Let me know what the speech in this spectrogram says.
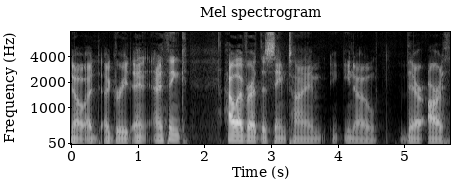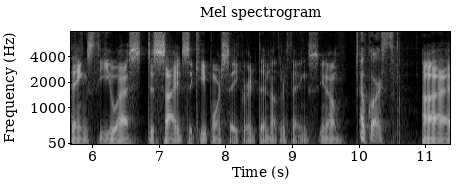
No, I, agreed. And I think, however, at the same time, you know, there are things the U.S. decides to keep more sacred than other things, you know, Of course. uh,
